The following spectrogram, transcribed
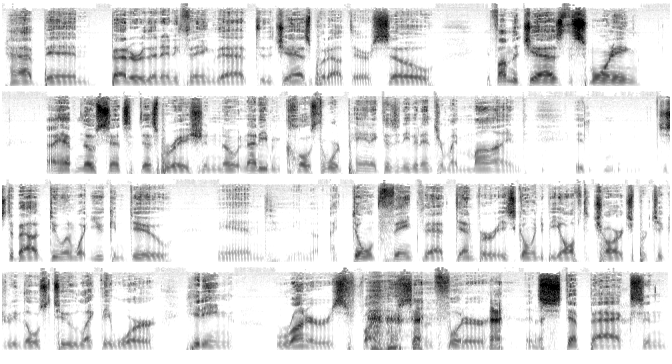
have been better than anything that the Jazz put out there. So, if I'm the Jazz this morning, I have no sense of desperation. No, not even close. The word panic doesn't even enter my mind. It's just about doing what you can do. And you know, I don't think that Denver is going to be off the charts, particularly those two, like they were hitting runners, five or seven footer, and step backs and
